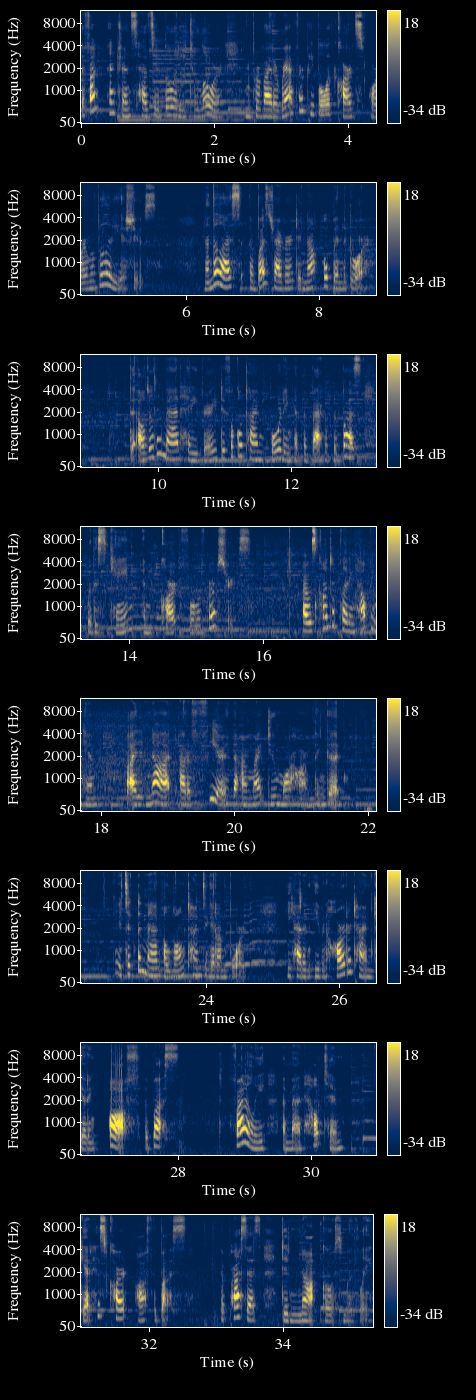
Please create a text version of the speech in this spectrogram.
The front entrance has the ability to lower and provide a ramp for people with carts or mobility issues. Nonetheless, the bus driver did not open the door. The elderly man had a very difficult time boarding at the back of the bus with his cane and cart full of groceries. I was contemplating helping him, but I did not out of fear that I might do more harm than good. It took the man a long time to get on board. He had an even harder time getting off the bus. Finally, a man helped him get his cart off the bus. The process did not go smoothly.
